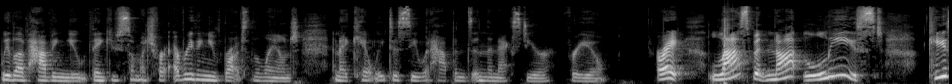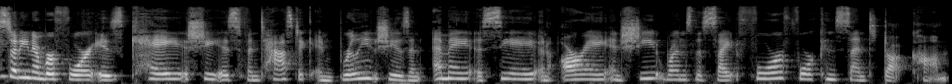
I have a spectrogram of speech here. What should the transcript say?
We love having you. Thank you so much for everything you've brought to the lounge. And I can't wait to see what happens in the next year for you. All right. Last but not least, Case study number four is Kay. She is fantastic and brilliant. She is an MA, a CA, an RA, and she runs the site 4forconsent.com.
